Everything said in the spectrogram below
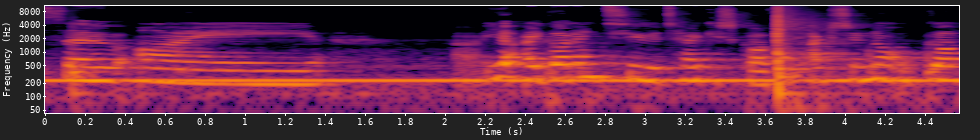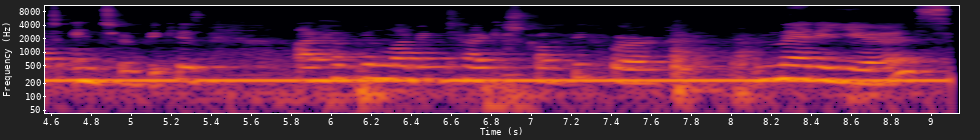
so I, uh, yeah, I got into Turkish coffee. Actually, not got into because I have been loving Turkish coffee for many years.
